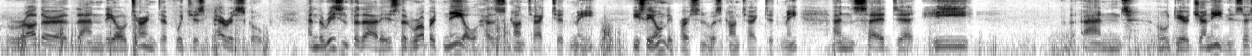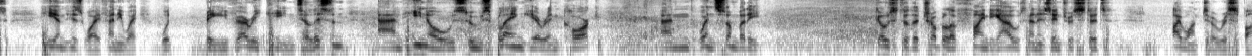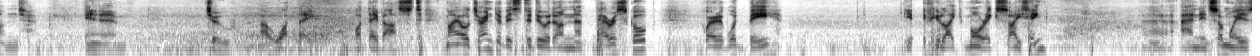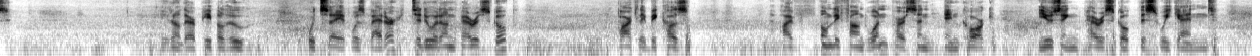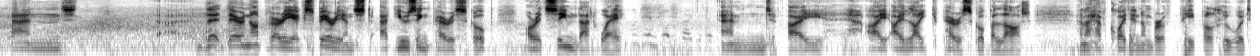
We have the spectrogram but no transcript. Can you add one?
rather than the alternative, which is Periscope. And the reason for that is that Robert Neal has contacted me He's the only person who has contacted me and said uh, he and, oh dear, Janine, is it? He and his wife, anyway, would be very keen to listen, and he knows who's playing here in Cork. And when somebody goes to the trouble of finding out and is interested, I want to respond um, to uh, what they what they've asked. My alternative is to do it on uh, Periscope, where it would be, if you like, more exciting, uh, and in some ways, you know, there are people who would say it was better to do it on Periscope, partly because I've only found one person in Cork using Periscope this weekend, and they're not very experienced at using Periscope, or it seemed that way. And I, I, I like Periscope a lot, and I have quite a number of people who would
